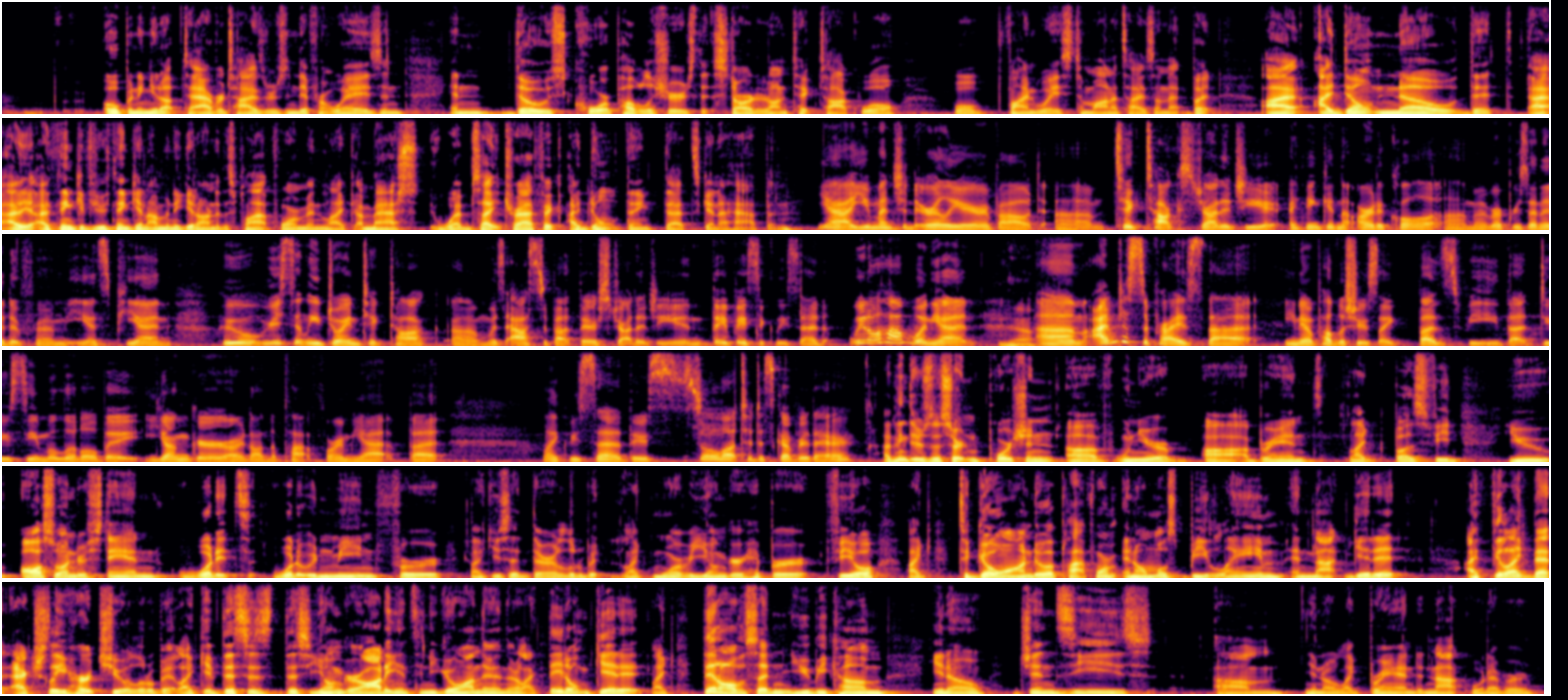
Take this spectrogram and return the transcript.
opening it up to advertisers in different ways, and and those core publishers that started on TikTok will will find ways to monetize on that. But I I don't know that I, I think if you're thinking I'm going to get onto this platform and like amass website traffic, I don't think that's going to happen. Yeah, you mentioned earlier about um, TikTok strategy. I think in the article, um, a representative from ESPN who recently joined TikTok um, was asked about their strategy, and they basically said, "We don't have one yet." Yeah. Um, I'm just surprised that you know publishers like BuzzFeed that do seem a little bit younger aren't on the platform yet, but like we said, there's still a lot to discover there. I think there's a certain portion of when you're uh, a brand like BuzzFeed, you also understand what it's what it would mean for, like you said, they're a little bit like more of a younger, hipper feel. Like to go onto a platform and almost be lame and not get it. I feel like that actually hurts you a little bit. Like if this is this younger audience and you go on there and they're like they don't get it, like then all of a sudden you become, you know, Gen Z's um, you know, like brand and not whatever.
